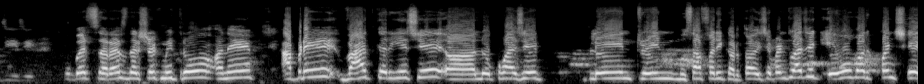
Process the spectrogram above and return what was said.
જી જી. ખૂબ જ સરસ દર્શક મિત્રો. અને આપણે વાત કરીએ છીએ લોકો આજે પ્લેન ટ્રેન મુસાફરી કરતા હોય છે પરંતુ આજે એક એવો વર્ગ પણ છે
